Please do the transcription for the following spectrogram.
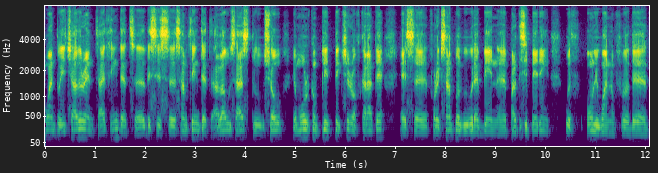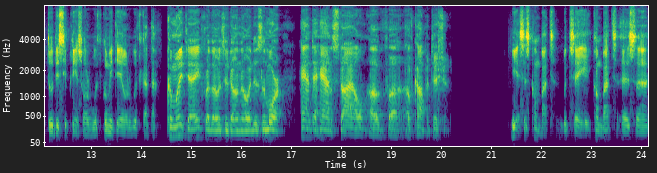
one to each other. And I think that this is something that allows us to show a more complete picture of karate. As, for example, we would have been participating with only one of the two disciplines, or with Kumite or with Kata. Kumite, for those who don't know it, is the more hand-to-hand style of uh, of competition. Yes, it's combat. Would say combat as uh,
